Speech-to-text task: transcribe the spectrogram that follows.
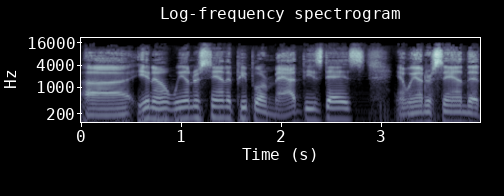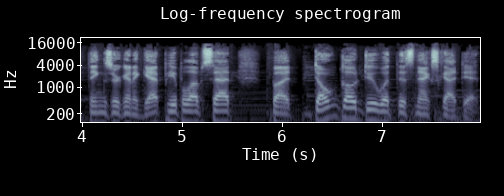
uh, you know, we understand that people are mad these days, and we understand that things are going to get people upset. But don't go do what this next guy did.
